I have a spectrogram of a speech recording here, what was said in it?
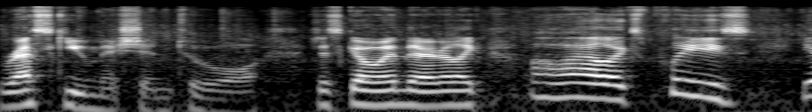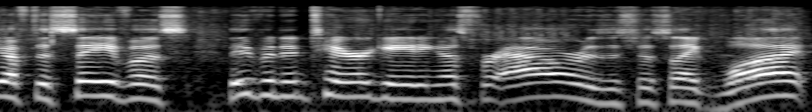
rescue mission tool. Just go in there like, oh, Alex, please, you have to save us. They've been interrogating us for hours. It's just like, what?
